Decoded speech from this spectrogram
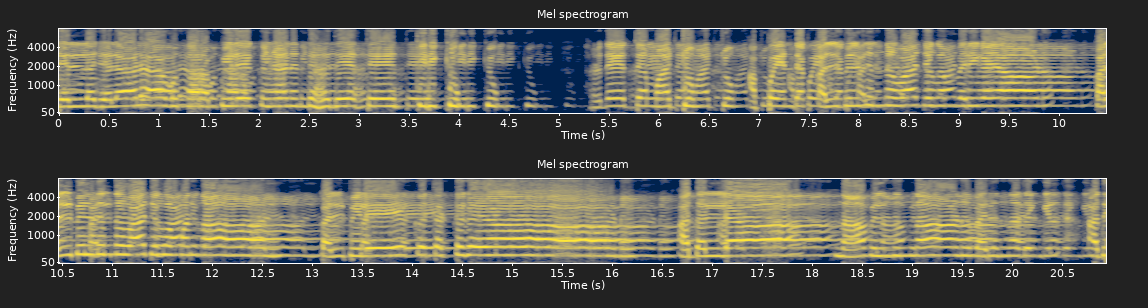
ജല്ല ജലാലാകുന്ന റബ്ബിലേക്ക് ഞാൻ എന്റെ ഹൃദയത്തെ തിരിക്കും. ഹൃദയത്തെ മാറ്റും. അപ്പൊ എന്റെ കൽബിൽ നിന്ന് വാചകം വരികയാണ്. കൽബിൽ നിന്ന് വാചകം വന്നാൽ കൽബിലേക്ക് തട്ടുകയാണ്. അതല്ല നാവിൽ നിന്നാണ് വരുന്നതെങ്കിൽ അത്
